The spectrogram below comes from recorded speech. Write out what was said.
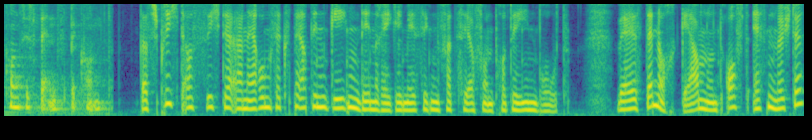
Konsistenz bekommt. Das spricht aus Sicht der Ernährungsexpertin gegen den regelmäßigen Verzehr von Proteinbrot. Wer es dennoch gern und oft essen möchte,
